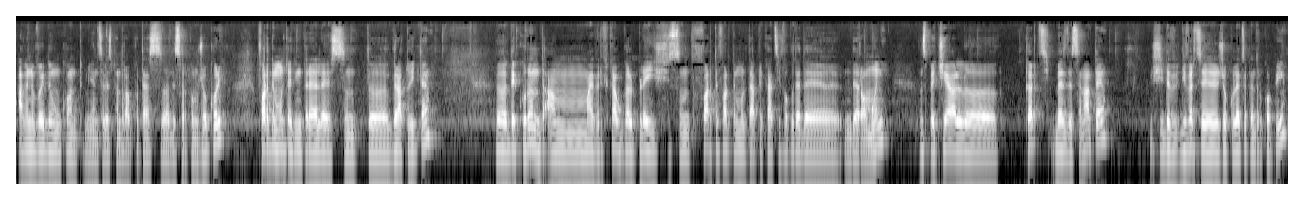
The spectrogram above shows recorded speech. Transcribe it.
avem nevoie de un cont, bineînțeles, pentru a putea să descărcăm jocuri. Foarte multe dintre ele sunt uh, gratuite. Uh, de curând am mai verificat Google Play și sunt foarte, foarte multe aplicații făcute de, de români în special uh, cărți, benzi desenate și de diverse joculețe pentru copii.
